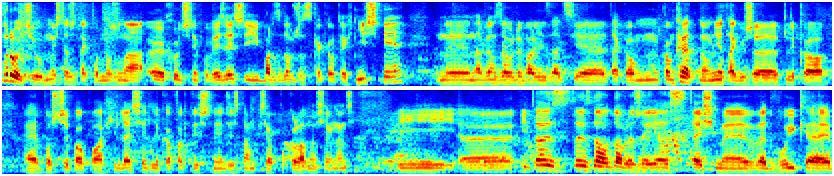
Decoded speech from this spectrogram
wrócił. Myślę, że tak to można e, hucznie powiedzieć i bardzo dobrze skakał technicznie. Nawiązał rywalizację taką konkretną, nie tak, że tylko e, poszczypał po Achillesie, tylko faktycznie gdzieś tam chciał po kolano sięgnąć. I, e, i to jest, to jest do, dobre, że jesteśmy we dwójkę,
